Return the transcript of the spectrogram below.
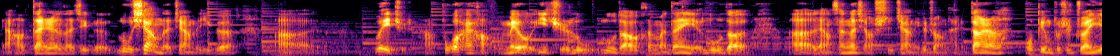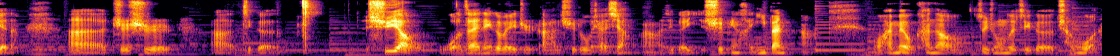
然后担任了这个录像的这样的一个啊位置啊。不过还好，没有一直录录到很晚，但也录到呃两三个小时这样的一个状态。当然了，我并不是专业的，呃，只是啊这个。需要我在那个位置啊去录下像啊，这个视频很一般啊，我还没有看到最终的这个成果呢。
